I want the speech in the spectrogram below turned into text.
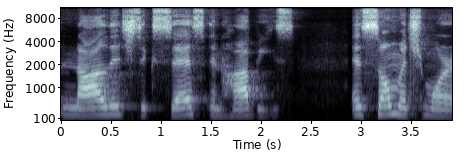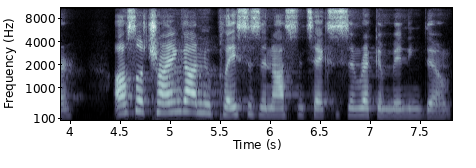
knowledge, success, and hobbies, and so much more. Also, trying out new places in Austin, Texas, and recommending them.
